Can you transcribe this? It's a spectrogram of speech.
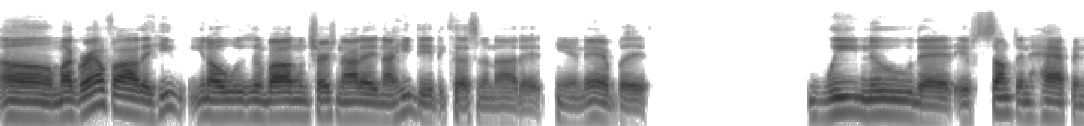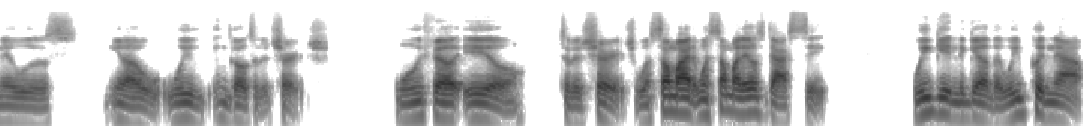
Um, my grandfather, he you know was involved in church and all that. Now he did the cussing and all that here and there, but we knew that if something happened, it was you know we can go to the church. When we felt ill, to the church. When somebody when somebody else got sick, we getting together. We putting out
